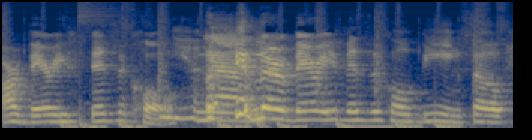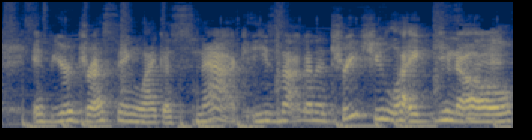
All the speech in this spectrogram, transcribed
are very physical. Yeah. They're very physical beings. So if you're dressing like a snack, he's not gonna treat you like, you know,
